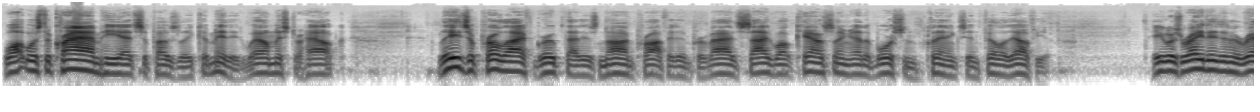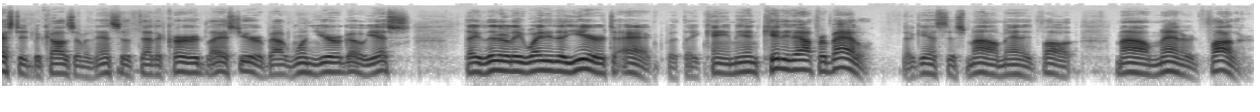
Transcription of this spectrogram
What was the crime he had supposedly committed? Well, Mr. Houck leads a pro life group that is nonprofit and provides sidewalk counseling at abortion clinics in Philadelphia. He was raided and arrested because of an incident that occurred last year, about one year ago. Yes, they literally waited a year to act, but they came in kitted out for battle against this mild mannered mild mannered father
